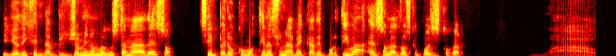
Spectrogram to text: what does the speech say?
Y yo dije, "No, pues, a mí no me gusta nada de eso. Sí, pero como tienes una beca deportiva, esas son las dos que puedes escoger. Wow.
